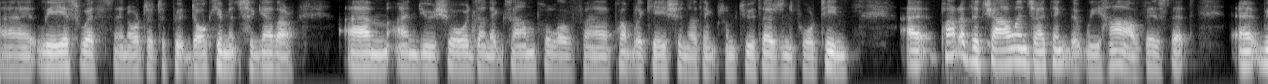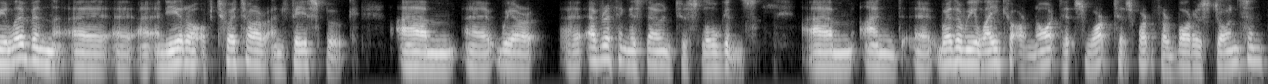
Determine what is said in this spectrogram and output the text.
liaise with in order to put documents together. Um, and you showed an example of publication, I think, from 2014. Part of the challenge I think that we have is that we live in an era of Twitter and Facebook um, uh, where uh, everything is down to slogans. Um, and uh, whether we like it or not, it's worked. It's worked for Boris Johnson,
